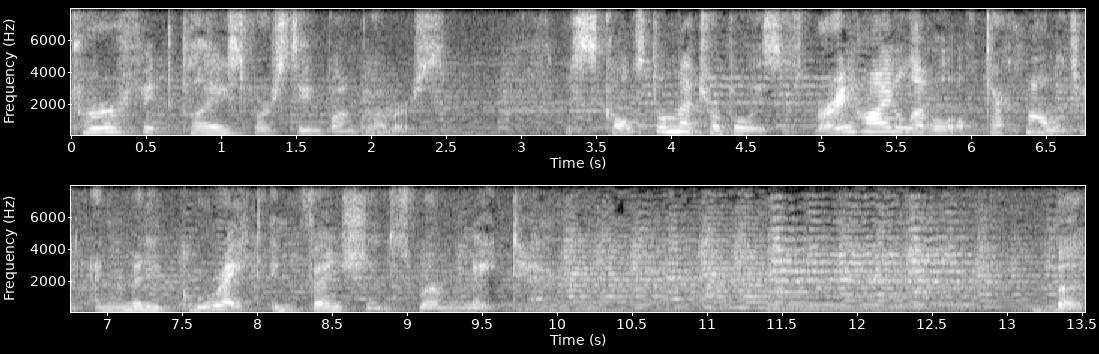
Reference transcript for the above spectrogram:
perfect place for steampunk lovers. This coastal metropolis has very high level of technology and many great inventions were made there. But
